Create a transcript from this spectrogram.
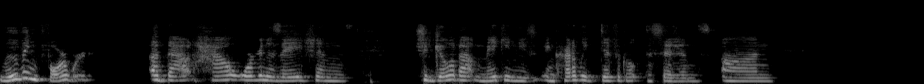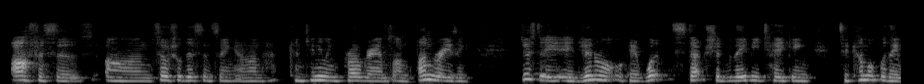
moving forward, about how organizations should go about making these incredibly difficult decisions on offices, on social distancing, on continuing programs, on fundraising, just a, a, general, okay, what steps should they be taking to come up with a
